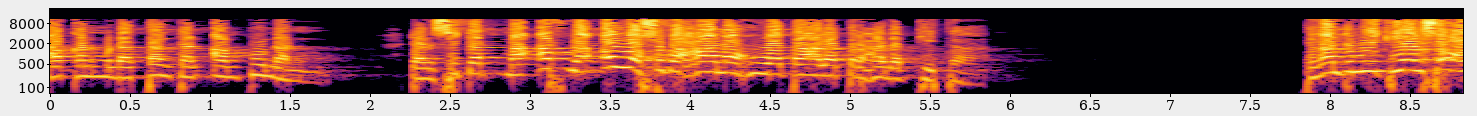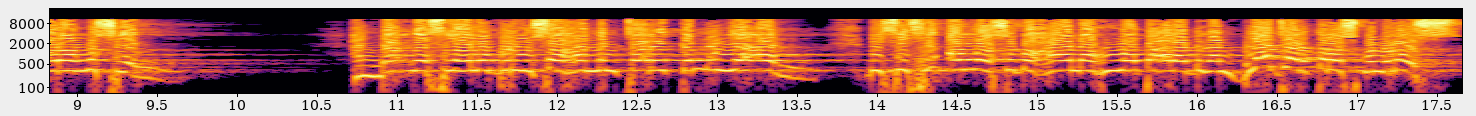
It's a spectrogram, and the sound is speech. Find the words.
akan mendatangkan ampunan dan sikap maafnya Allah Subhanahu wa taala terhadap kita. Dengan demikian seorang muslim hendaknya selalu berusaha mencari kemuliaan di sisi Allah Subhanahu wa taala dengan belajar terus-menerus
